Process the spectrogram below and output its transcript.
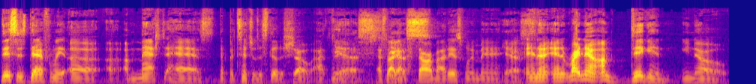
This is definitely a, a, a match that has the potential to steal the show. I think. Yes. That's why I got to Yes. star by this one, man. Yes. And uh, and right now I'm digging, you know,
